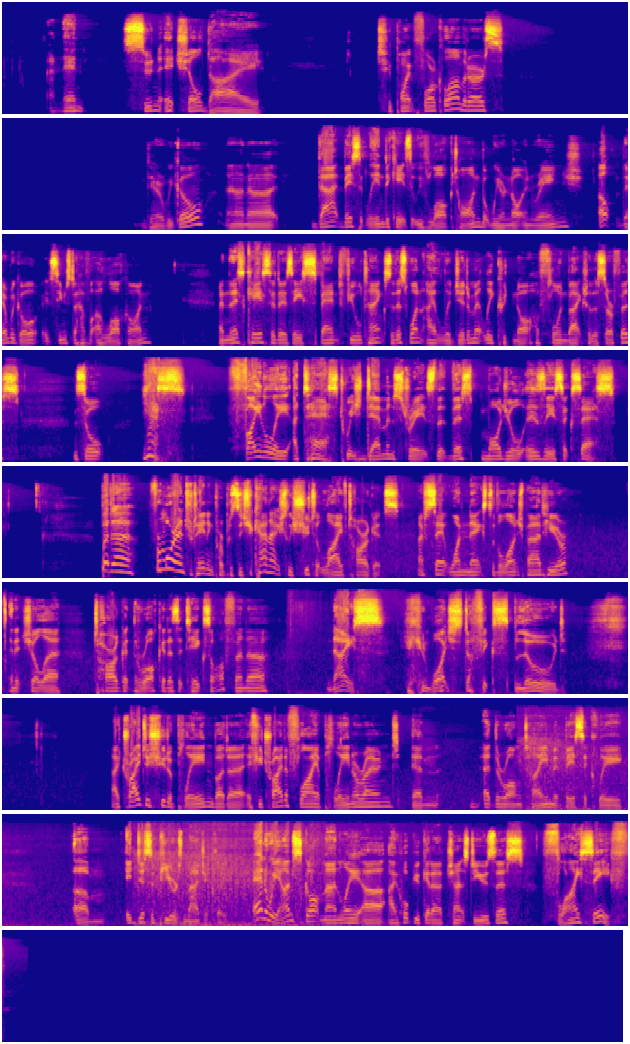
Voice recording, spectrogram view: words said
And then soon it shall die. 2.4 kilometers. There we go. And uh, that basically indicates that we've locked on, but we are not in range. Oh, there we go. It seems to have a lock on. In this case, it is a spent fuel tank. So this one, I legitimately could not have flown back to the surface. So, yes, finally a test which demonstrates that this module is a success. But uh, for more entertaining purposes, you can actually shoot at live targets. I've set one next to the launch pad here, and it shall uh, target the rocket as it takes off, and uh, nice. You can watch stuff explode. I tried to shoot a plane, but uh, if you try to fly a plane around and at the wrong time, it basically um, it disappears magically. Anyway, I'm Scott Manley. Uh, I hope you get a chance to use this. Fly safe.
